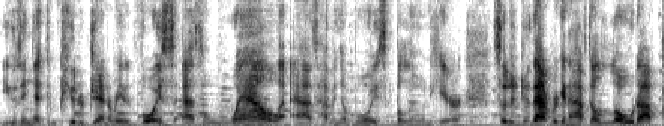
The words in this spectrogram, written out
using a computer generated voice as well as having a voice balloon here. So to do that we're going to have to load up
